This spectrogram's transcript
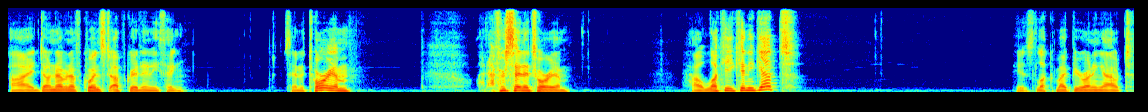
I don't have enough coins to upgrade anything. Sanatorium. Another sanatorium. How lucky can he get? His luck might be running out.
